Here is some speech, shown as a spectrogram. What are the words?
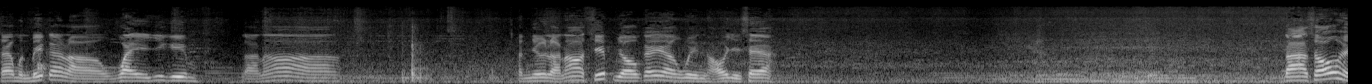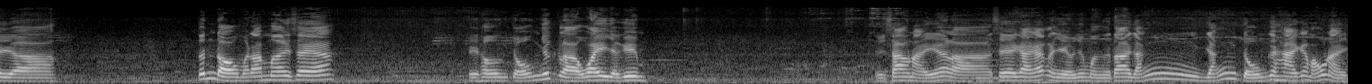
theo mình biết là quay với ghim là nó hình như là nó ship vô cái quyền thoại về xe. Đa số thì à, tín đồ mà đam mê xe thì thường chuộng nhất là quay và ghim thì sau này á, là xe ra rất là nhiều nhưng mà người ta vẫn vẫn chuộng cái hai cái mẫu này.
